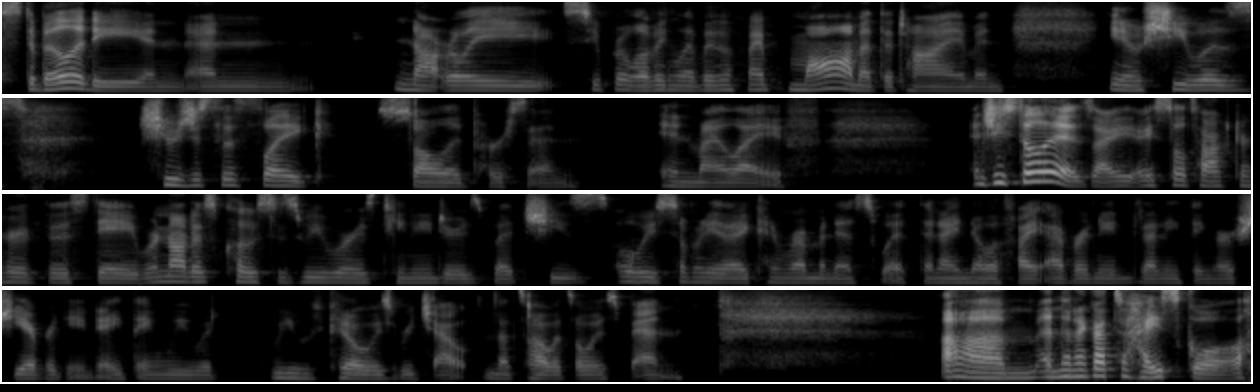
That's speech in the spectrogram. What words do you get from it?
stability and and not really super loving living with my mom at the time. And, you know, she was she was just this like solid person in my life and she still is. I, I still talk to her to this day. We're not as close as we were as teenagers, but she's always somebody that I can reminisce with. And I know if I ever needed anything or if she ever needed anything, we would we could always reach out. And that's how it's always been. Um, and then I got to high school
